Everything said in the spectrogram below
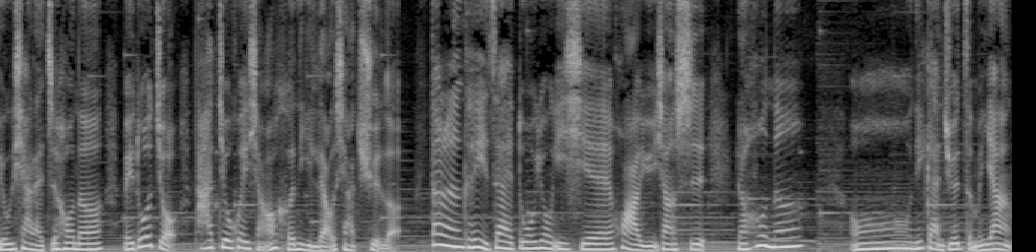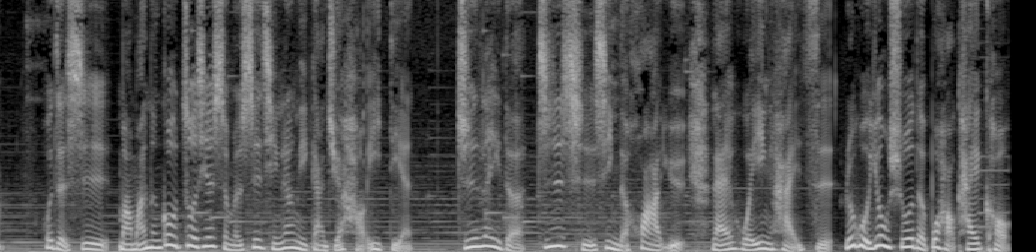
留下来之后呢，没多久他就会想要和你聊下去了。当然可以再多用一些话语，像是“然后呢？哦，你感觉怎么样？”或者是“妈妈能够做些什么事情让你感觉好一点？”之类的支持性的话语来回应孩子。如果用说的不好开口，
